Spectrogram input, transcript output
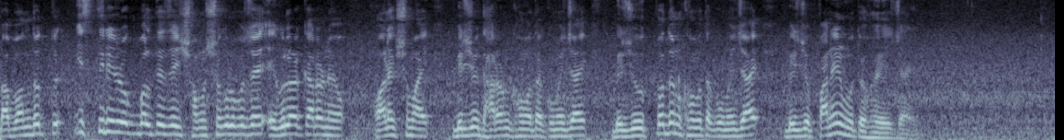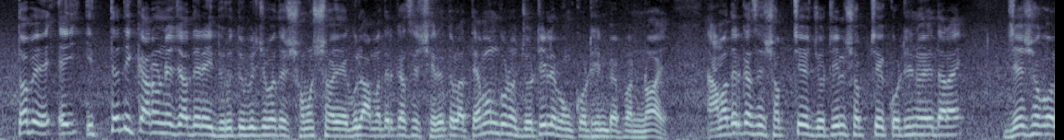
বা বন্ধত্ব, স্ত্রী রোগ বলতে যেই সমস্যাগুলো বোঝায়, এগুলোর কারণেও অনেক সময় বীর্য ধারণ ক্ষমতা কমে যায়, বীর্য উৎপাদন ক্ষমতা কমে যায়, বীর্য পানির মতো হয়ে যায়। তবে এই ইত্যাদি কারণে যাদের এই দ্রুত বীর্যপাতের সমস্যা হয়, এগুলো আমাদের কাছে সেরে তোলা তেমন কোনো জটিল এবং কঠিন ব্যাপার নয়। আমাদের কাছে সবচেয়ে জটিল, সবচেয়ে কঠিন হয়ে দাঁড়ায় যে সকল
